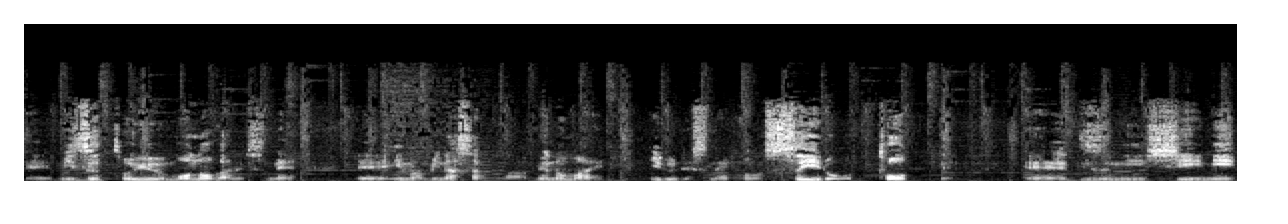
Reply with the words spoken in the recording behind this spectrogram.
えー、水というものがですね、えー、今皆さんが目の前にいるですね、この水路を通って、えー、ディズニーシーに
